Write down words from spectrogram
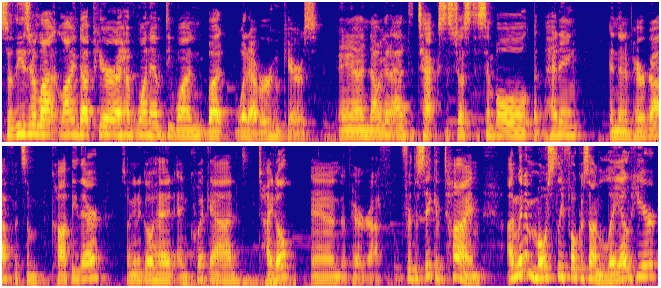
so these are li lined up here. I have one empty one, but whatever, who cares? And now I'm gonna add the text. It's just a simple heading and then a paragraph with some copy there. So I'm gonna go ahead and quick add title and a paragraph. For the sake of time, I'm gonna mostly focus on layout here.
